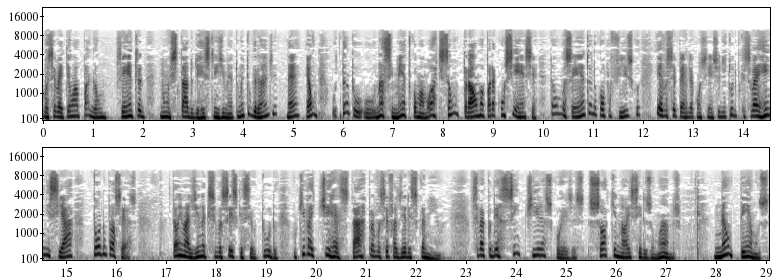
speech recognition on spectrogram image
você vai ter um apagão. Você entra num estado de restringimento muito grande, né? É um, o, tanto o nascimento como a morte são um trauma para a consciência. Então você entra no corpo físico e aí você perde a consciência de tudo, porque você vai reiniciar todo um processo. Então imagina que se você esqueceu tudo, o que vai te restar para você fazer esse caminho? Você vai poder sentir as coisas. Só que nós, seres humanos, não temos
